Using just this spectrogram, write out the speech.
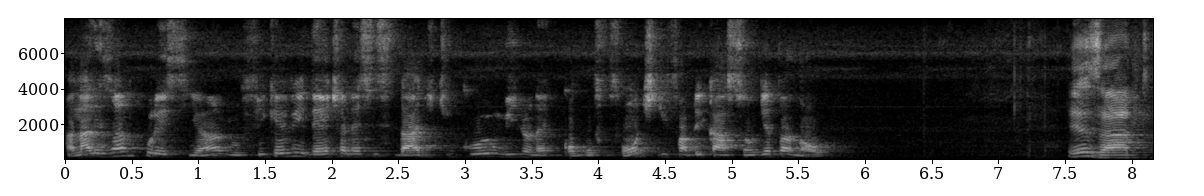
Analisando por esse ângulo, fica evidente a necessidade de incluir o milho né, como fonte de fabricação de etanol. Exato.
